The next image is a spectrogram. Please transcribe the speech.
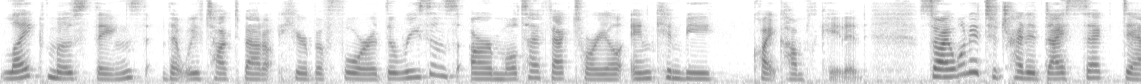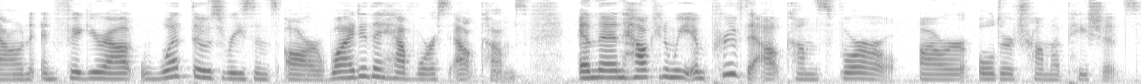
Like most things that we've talked about here before, the reasons are multifactorial and can be quite complicated. So I wanted to try to dissect down and figure out what those reasons are. Why do they have worse outcomes? And then how can we improve the outcomes for our, older trauma patients?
